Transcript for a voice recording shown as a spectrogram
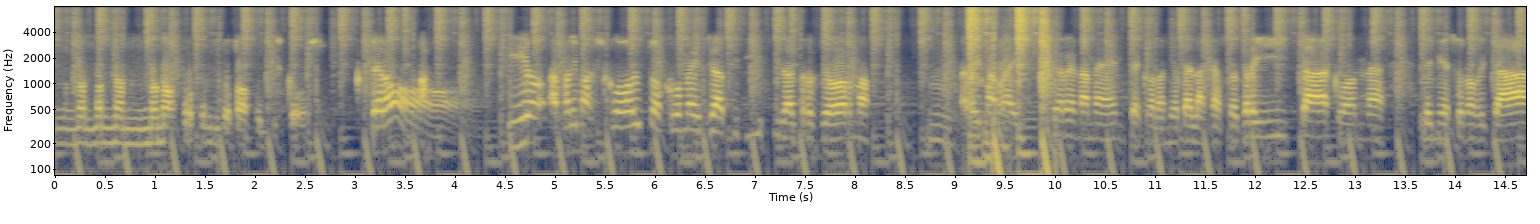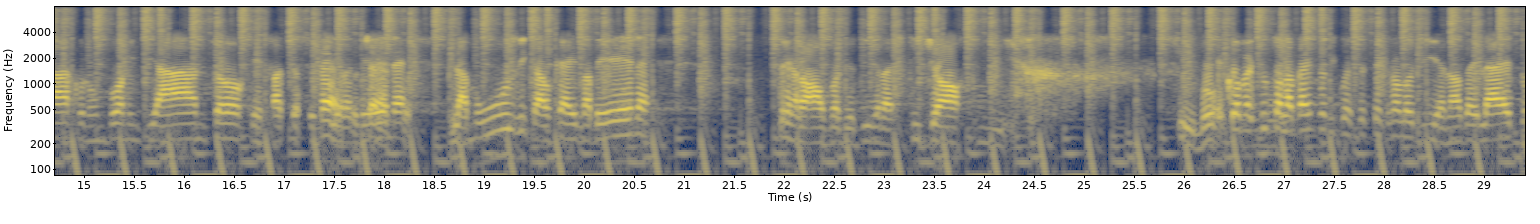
non, non, non, non, ho approfondito troppo il discorso, però io a primo ascolto come già ti dissi l'altro giorno mm, rimarrei serenamente con la mia bella cassa dritta, con le mie sonorità, con un buon impianto che faccia sentire certo, bene certo. la musica, ok va bene però voglio dire, sti giochi sì, boh. è come tutto l'avvento di queste tecnologie, no? dai LED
